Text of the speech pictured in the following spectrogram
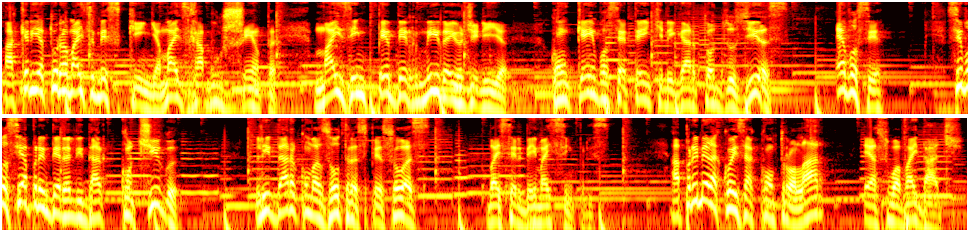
A criatura mais mesquinha, mais rabugenta, mais empedernida, eu diria, com quem você tem que ligar todos os dias, é você. Se você aprender a lidar contigo, lidar com as outras pessoas vai ser bem mais simples. A primeira coisa a controlar é a sua vaidade.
